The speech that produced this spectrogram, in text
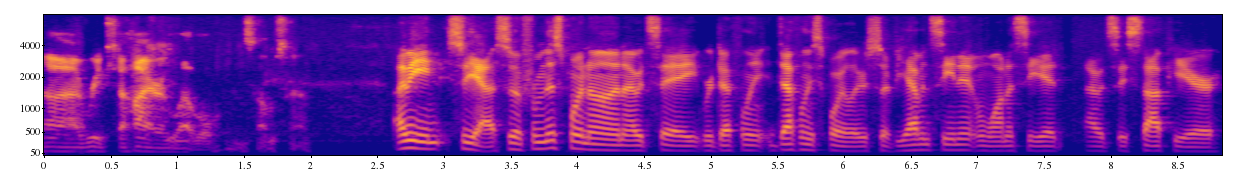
uh, reached a higher level in some sense? I mean, so yeah, so from this point on, I would say we're definitely definitely spoilers. So if you haven't seen it and want to see it, I would say stop here,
